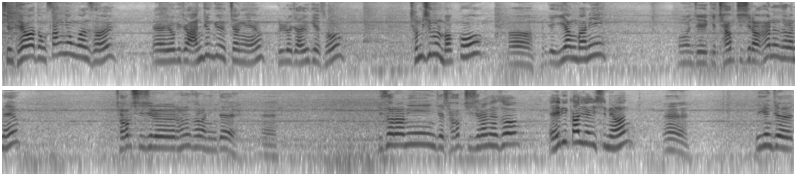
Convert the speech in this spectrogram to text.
지금 대화동 쌍용건설 예, 여기 저 안전교육장이에요 근로자 휴게소 점심을 먹고 어 이제 이 양반이 어 이제 이렇게 작업 지시를 하는 사람이에요 작업 지시를 하는 사람인데 예. 이 사람이 이제 작업 지시를 하면서 앱이 깔려 있으면 예. 이게 이제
